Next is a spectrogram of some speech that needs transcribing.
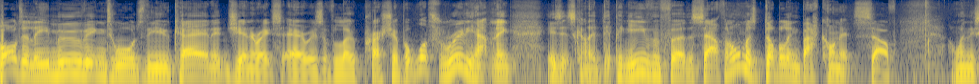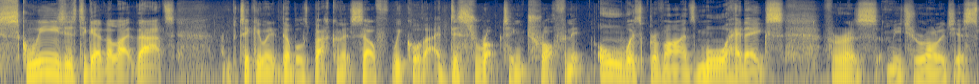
bodily moving towards the UK and it generates areas of low pressure. But what's really happening is it's kind of dipping even further south and almost doubling back on itself. And when this squeezes together like that, and particularly when it doubles back on itself, we call that a disrupting trough, and it always provides more headaches for us meteorologists.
